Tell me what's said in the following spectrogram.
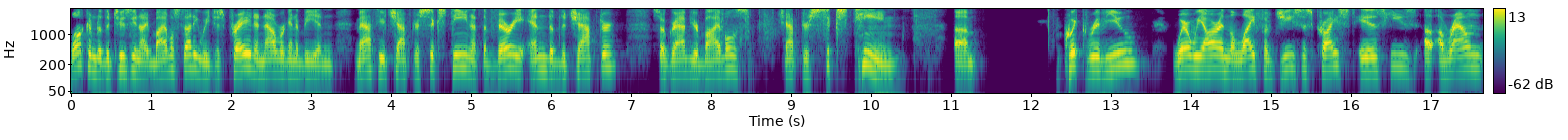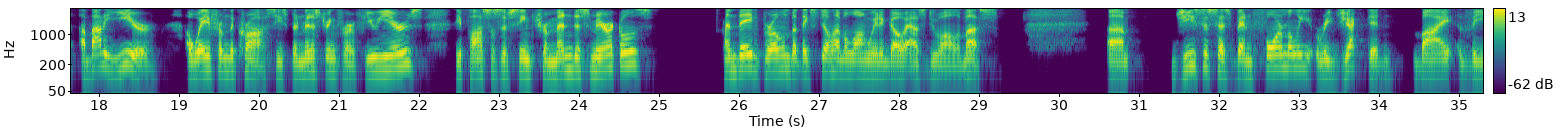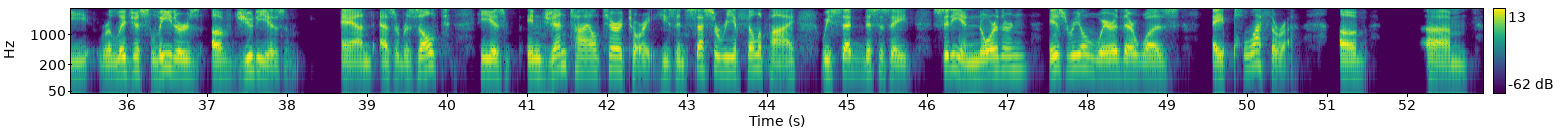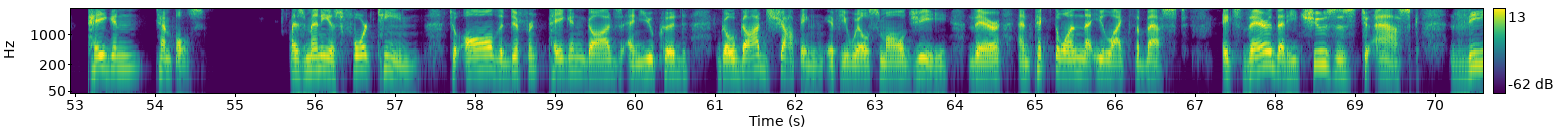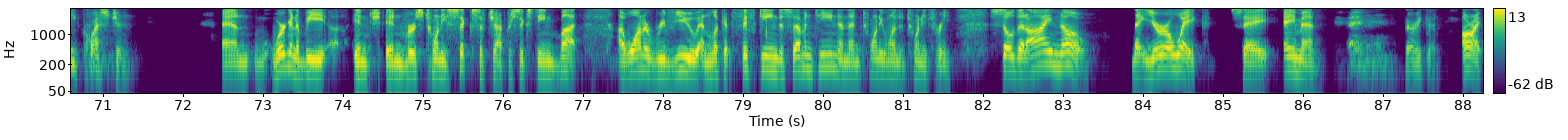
Welcome to the Tuesday night Bible study. We just prayed, and now we're going to be in Matthew chapter 16 at the very end of the chapter. So grab your Bibles, chapter 16. Um, quick review where we are in the life of Jesus Christ is he's uh, around about a year away from the cross. He's been ministering for a few years. The apostles have seen tremendous miracles, and they've grown, but they still have a long way to go, as do all of us. Um, Jesus has been formally rejected by the religious leaders of Judaism. And as a result, he is in Gentile territory. He's in Caesarea Philippi. We said this is a city in northern Israel where there was a plethora of um, pagan temples as many as 14 to all the different pagan gods, and you could go god shopping, if you will, small g, there, and pick the one that you like the best. It's there that he chooses to ask the question. And we're going to be uh, in, in verse 26 of chapter 16, but I want to review and look at 15 to 17 and then 21 to 23 so that I know that you're awake Say amen. Amen. Very good. All right.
